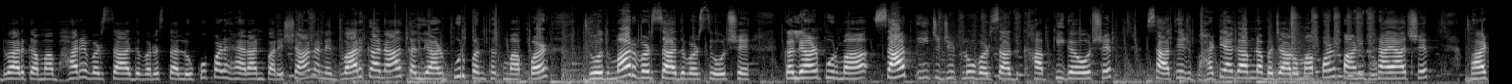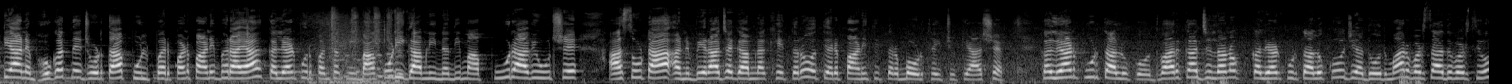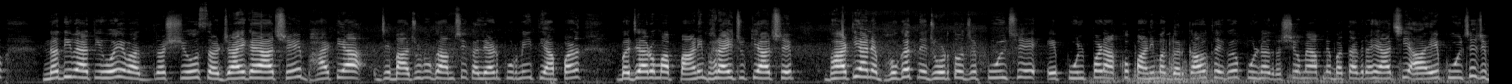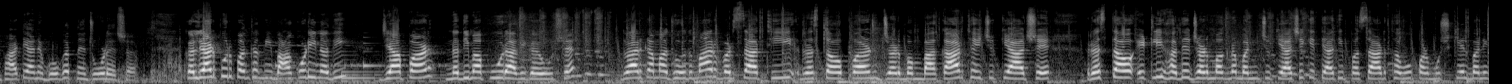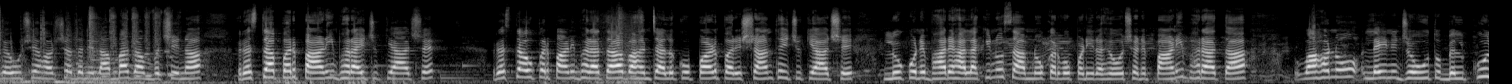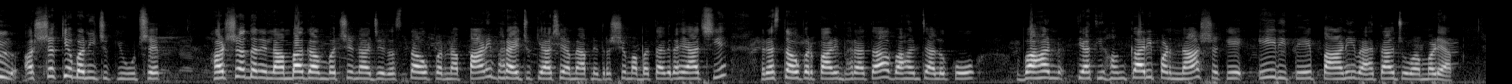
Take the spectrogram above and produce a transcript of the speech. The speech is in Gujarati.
દ્વારકામાં ભારે વરસાદ, વરસતા લોકો પણ હેરાન, પરેશાન અને દ્વારકાના કલ્યાણપુર પંથકમાં પણ ધોધમાર વરસાદ વરસ્યો છે. કલ્યાણપુરમાં સાત ઇંચ જેટલો વરસાદ ખાબકી ગયો છે. સાથે જ ભાટિયા ગામના બજારોમાં પણ પાણી ભરાયા છે. ભાટિયા અને ભોગતને જોડતા પુલ પર પણ પાણી ભરાયા. કલ્યાણપુર પંથકની બાકોડી ગામની નદીમાં પૂર આવ્યું છે. આસોટા અને બેરાજા ગામના ખેતરો અત્યારે પાણીથી તરબોળ થઈ ચૂક્યા છે. કલ્યાણપુર તાલુકો, દ્વારકા જિલ્લાનો કલ્યાણપુર તાલુકો, જ્યાં ધોધમાર વરસાદ વરસ્યો. નદી વહેતી હોય એવા દ્રશ્યો સર્જાઈ ગયા છે. ભાટિયા જે બાજુનું ગામ છે કલ્યાણપુરની, ત્યાં પણ બજારોમાં પાણી ભરાઈ ચૂક્યા છે. ભાટિયા અને ભોગતને જોડતો જે પુલ છે, એ પુલ પણ આખો પાણીમાં ગરકાવ થઈ ગયો. પુલના દ્રશ્યો મેં આપને બતાવી રહ્યા છીએ. આ એ પુલ છે જે ભાટિયા અને ભોગતને જોડે છે. કલ્યાણપુર પંથકની બાકોડી નદી, જ્યાં પણ નદીમાં પૂર આવી ગયું છે. દ્વારકામાં ધોધમાર વરસાદથી રસ્તાઓ પણ જળબંબાકાર થઈ ચૂક્યા છે. રસ્તાઓ એટલી હદે જળમગ્ન બની ચૂક્યા છે કે ત્યાંથી પસાર થવું પણ મુશ્કેલ બની ગયું છે. હર્ષદ અને લાંબા ગામ વચ્ચેના રસ્તા પર પાણી ભરાઈ ચૂક્યા છે. રસ્તા ઉપર પાણી ભરાતા વાહન ચાલકો પણ પરેશાન થઈ ચૂક્યા છે. લોકોને ભારે હાલાકીનો સામનો કરવો પડી રહ્યો છે અને પાણી ભરાતા વાહનો લઈને જવું તો બિલકુલ અશક્ય બની ચૂક્યું છે. હર્ષદ અને લાંબા ગામ વચ્ચેના જે રસ્તા ઉપરના પાણી ભરાઈ ચૂક્યા છે, અમે આપણે દ્રશ્યમાં બતાવી રહ્યા છીએ. રસ્તા ઉપર પાણી ભરાતા વાહન ચાલકો વાહન ત્યાંથી હંકારી પણ ના શકે એ રીતે પાણી વહેતા જોવા મળ્યા.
